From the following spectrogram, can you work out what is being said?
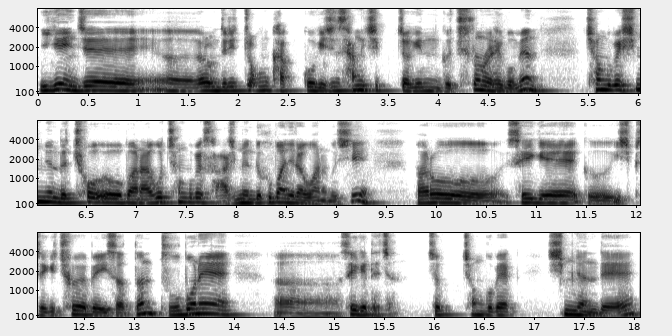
이게 이제 어, 여러분들이 조금 갖고 계신 상식적인 그 추론을 해보면 1910년대 초반하고 1940년대 후반이라고 하는 것이 바로 세계 그 20세기 초엽에 있었던 두 번의 어, 세계 대전, 즉 1910년대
